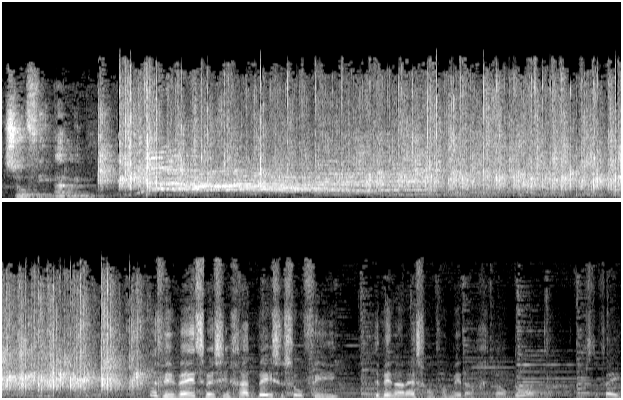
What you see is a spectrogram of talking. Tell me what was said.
Sophie Armin. En wie weet, misschien gaat deze Sophie, de winnares van vanmiddag, wel door naar Amstelveen.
